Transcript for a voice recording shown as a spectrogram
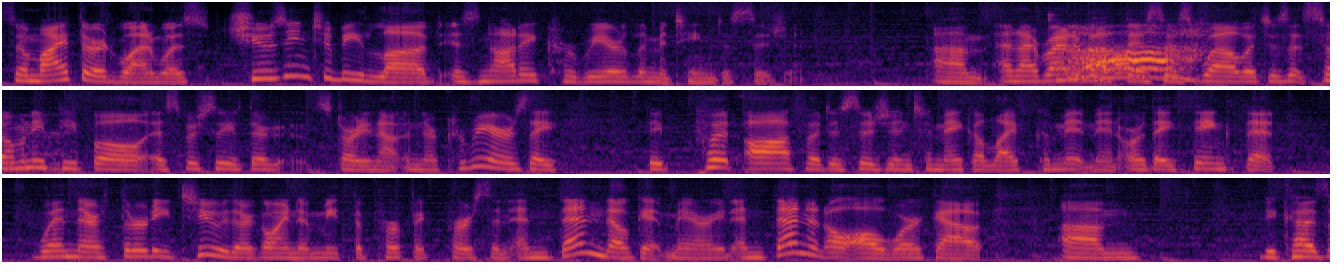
so, my third one was choosing to be loved is not a career limiting decision. Um, and I write about this as well, which is that so many people, especially if they're starting out in their careers, they, they put off a decision to make a life commitment, or they think that when they're 32, they're going to meet the perfect person and then they'll get married and then it'll all work out. Um, because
